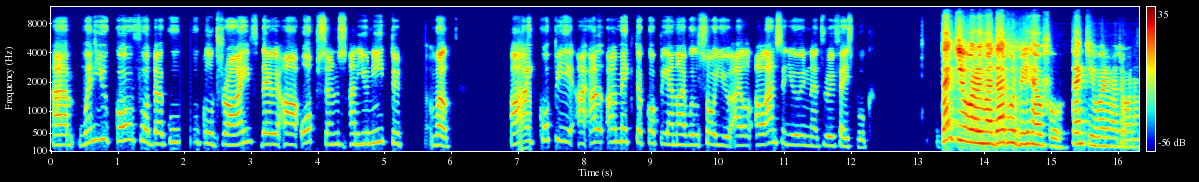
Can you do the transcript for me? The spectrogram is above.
Um, when you go for the Google Drive, there are options and you need to, well, I copy. I, will I'll make the copy and I will show you. I'll I'll answer you in uh, through Facebook. Thank you very much. That would be helpful. Thank you very much, Ona.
